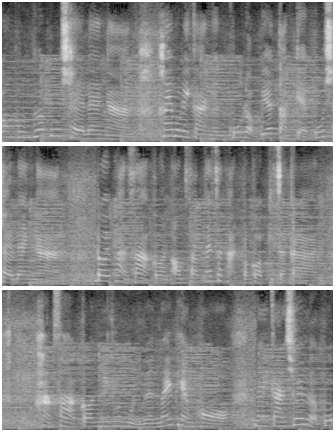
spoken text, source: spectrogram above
กองทุนเพื่อผู้ใช้แรงงาน ให้บริการเงินกู้ดอกเบี้ยต่ำแก่ผู้ใช้แรงงาน โดยผ่านสหกรออมทรัพย์ในสถานประกอบกิจการหากสหกรณ์มีทุนหมุนเวียนไม่เพียงพอ ในการช่วยเหลือผู้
